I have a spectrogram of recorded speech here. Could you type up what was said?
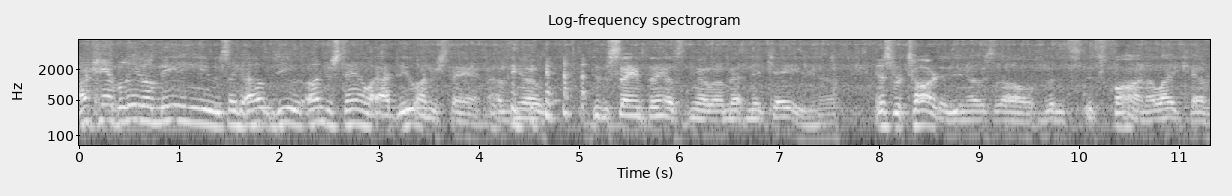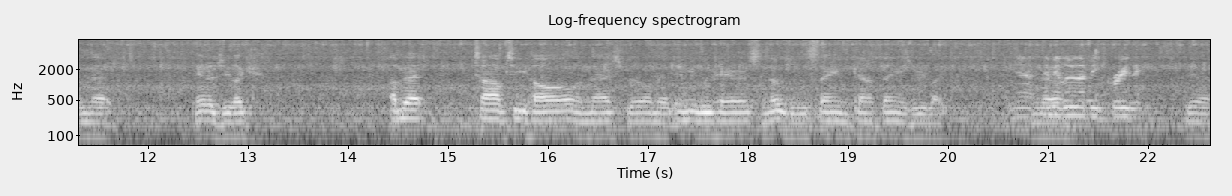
I can't believe I'm meeting you. It's like, oh, do you understand? Like I do understand. I, you know, do the same thing as you know when I met Nick Cave. You know, it's retarded, you know, it's all, but it's it's fun. I like having that energy. Like I met Tom T. Hall in Nashville. I met Emmylou Harris, and those are the same kind of things where you're like, Yeah, Yeah. maybe Lou, that'd be crazy. yeah.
